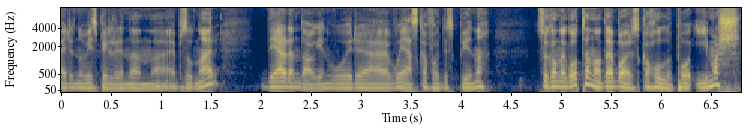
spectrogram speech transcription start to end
er når vi spiller inn denne episoden her, det er den dagen hvor, hvor jeg skal faktisk begynne. Så kan det godt hende at jeg bare skal holde på i mars.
